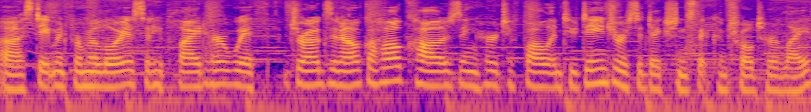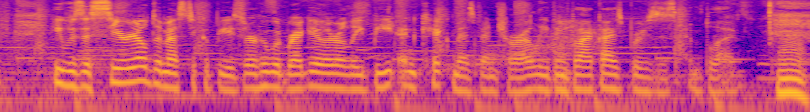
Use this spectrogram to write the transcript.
A statement from her lawyer said he plied her with drugs and alcohol, causing her to fall into dangerous addictions that controlled her life. He was a serial domestic abuser who would regularly beat and kick Ms. Ventura, leaving black eyes, bruises, and blood. Mm.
